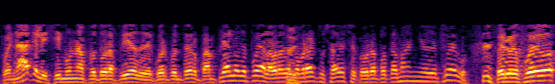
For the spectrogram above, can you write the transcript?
Pues nada, que le hicimos una fotografía de cuerpo entero para ampliarlo después a la hora de Sí. cobrar, tú sabes, se cobra por tamaño de fuego. Pero el fuego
